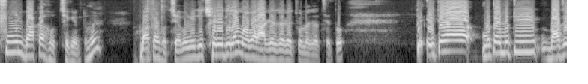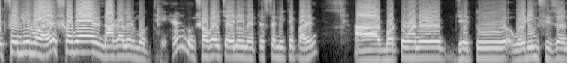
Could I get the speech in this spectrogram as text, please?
ফুল বাঁকা হচ্ছে কিন্তু হ্যাঁ? বাঁকা হচ্ছে। এবং এই যে ছেড়ে দিলাম, আবার আগের জায়গায় চলে যাচ্ছে। তো এটা মোটামুটি বাজেট ফ্রেন্ডলি হয় সবার নাগালের মধ্যে হ্যাঁ? এবং সবাই চাইলে এই ম্যাট্রেসটা নিতে পারেন। আর বর্তমানে যেহেতু ওয়েডিং সিজন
